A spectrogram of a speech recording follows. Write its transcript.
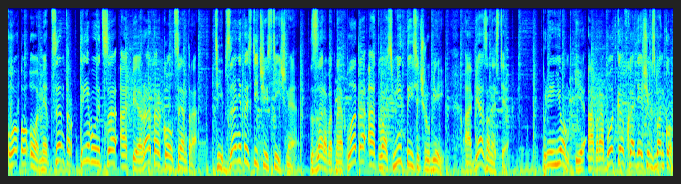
ООО «Медцентр» требуется оператор колл-центра. Тип занятости частичная. Заработная плата от 8 тысяч рублей. Обязанности. Прием и обработка входящих звонков.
